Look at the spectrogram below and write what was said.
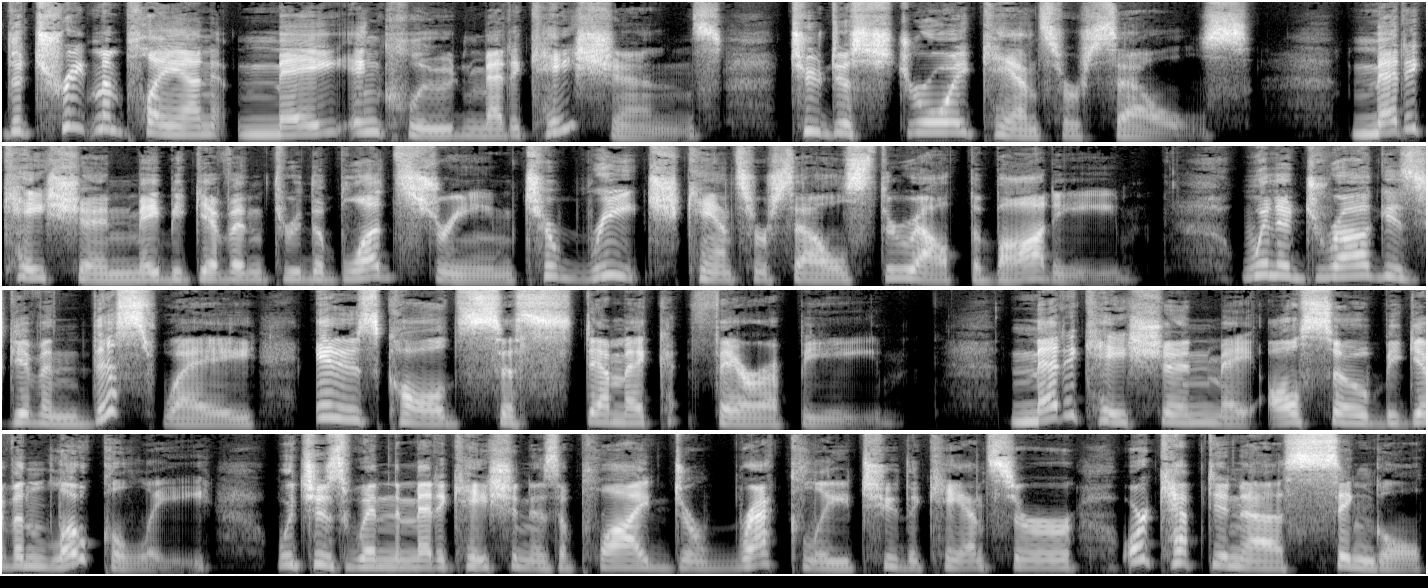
The treatment plan may include medications to destroy cancer cells. Medication may be given through the bloodstream to reach cancer cells throughout the body. When a drug is given this way, it is called systemic therapy. Medication may also be given locally, which is when the medication is applied directly to the cancer or kept in a single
